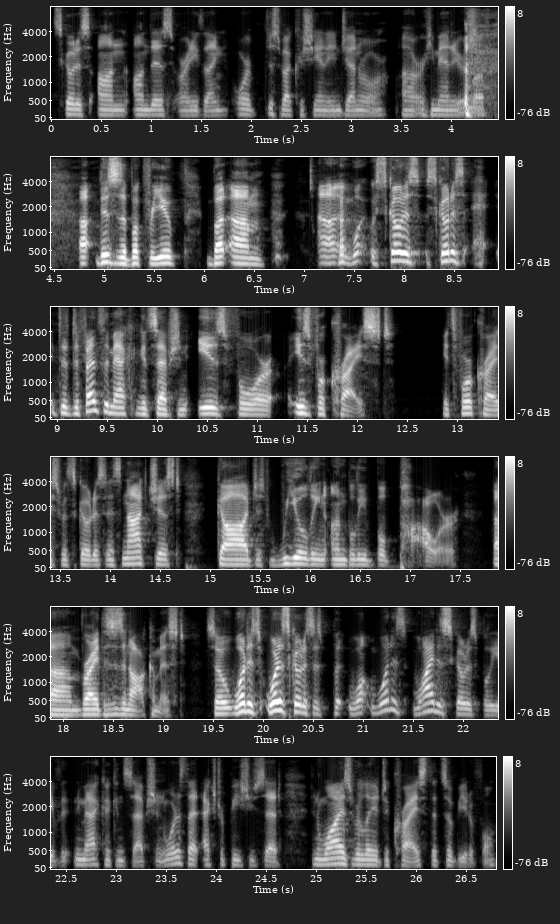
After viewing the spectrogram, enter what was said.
Scotus on on this or anything, or just about Christianity in general, uh, or humanity or love, uh, this is a book for you. But um, uh, what, Scotus, Scotus, the defense of the Immaculate Conception is for is for Christ. It's for Christ with Scotus, and it's not just God just wielding unbelievable power. Um, right? This is an alchemist. So what is what is Scotus? What, what is why does Scotus believe in the Immaculate Conception? What is that extra piece you said, and why is it related to Christ? That's so beautiful.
